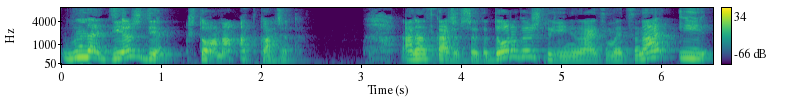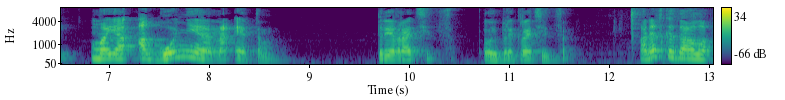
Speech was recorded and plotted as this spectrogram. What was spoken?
в надежде, что она откажет. Она скажет, что это дорого, что ей не нравится моя цена, и моя агония на этом превратится, ой, прекратится. Она сказала,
